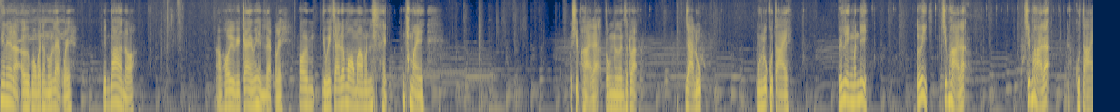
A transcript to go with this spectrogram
นี่ยเนี่ยนะเออมองไปทางนู้นแหลกไว้เป็นบ้านเหรออ่าพออยู่ใกล้ๆไม่เห็นแหลกเลย พออยู่ไกลๆแล้วมองมามันแหลกทำไมชิบหายแล้วตรงเนินซะด้วยอย่าลุก มึงลุกกูตายเฮ้ยเล็งมันดิเอ้ย ชิบหายล้วชิบหายล้วกูตาย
